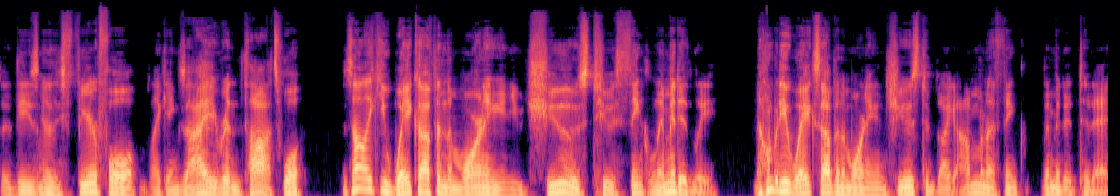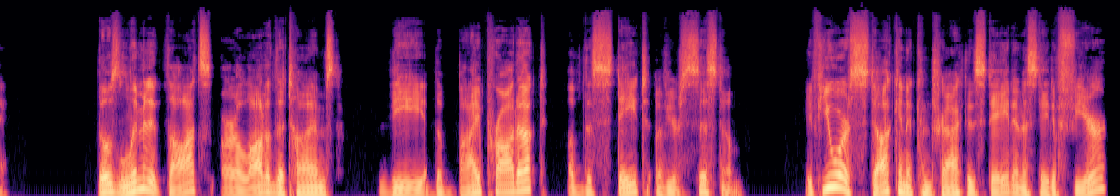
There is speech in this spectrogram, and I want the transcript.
these you know these fearful like anxiety ridden thoughts. Well, it's not like you wake up in the morning and you choose to think limitedly. Nobody wakes up in the morning and choose to like I'm going to think limited today. Those limited thoughts are a lot of the times the the byproduct of the state of your system. If you are stuck in a contracted state, in a state of fear,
